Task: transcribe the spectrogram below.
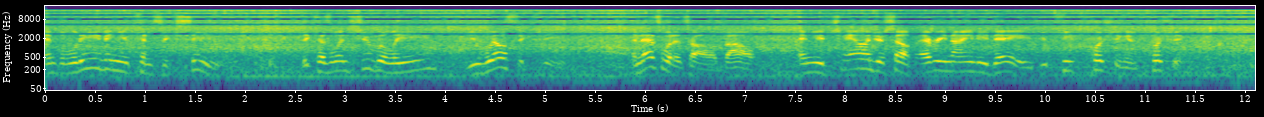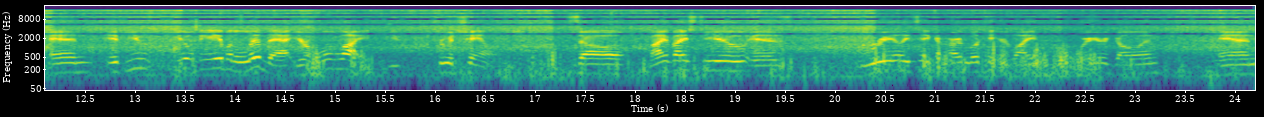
and believing you can succeed. Because once you believe, you will succeed. And that's what it's all about. And you challenge yourself every 90 days. You keep pushing and pushing. And if you, you'll be able to live that your whole life you, through a challenge. So my advice to you is really take a hard look at your life, where you're going, and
